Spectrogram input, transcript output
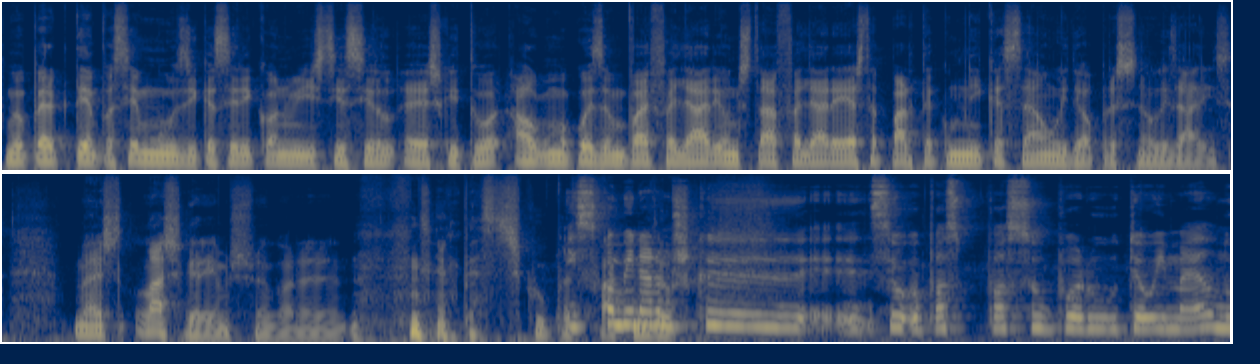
como eu perco tempo a ser música, a ser economista e a ser uh, escritor, alguma coisa me vai falhar e onde está a falhar é esta parte da comunicação e de operacionalizar isso. Mas lá chegaremos agora. Peço desculpa. E se combinarmos que eh, se eu, posso, posso pôr o teu e-mail no,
